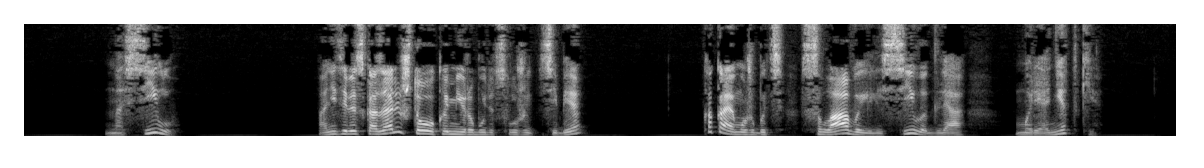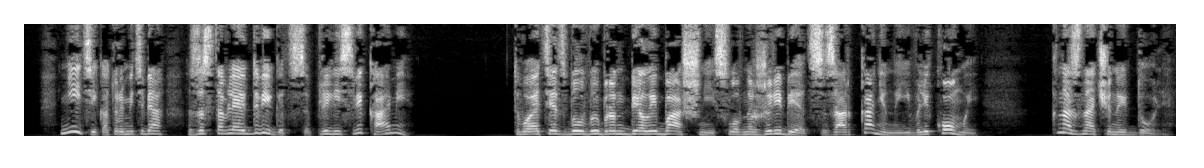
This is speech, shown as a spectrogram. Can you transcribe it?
— На силу? Они тебе сказали, что око мира будет служить тебе? Какая может быть слава или сила для марионетки? Нити, которыми тебя заставляют двигаться, плелись веками. Твой отец был выбран Белой башней, словно жеребец, заарканенный и влекомый к назначенной доле.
